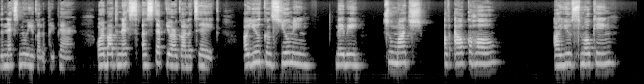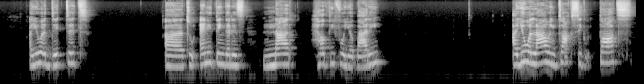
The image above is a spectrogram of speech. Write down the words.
the next meal you're going to prepare or about the next uh, step you are going to take. Are you consuming maybe too much of alcohol? Are you smoking? Are you addicted uh, to anything that is not healthy for your body? Are you allowing toxic thoughts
